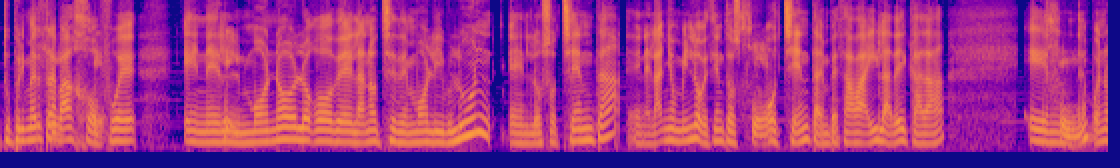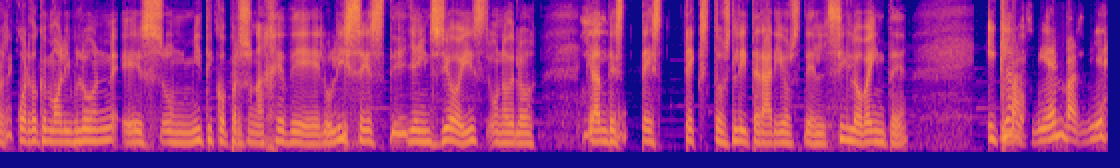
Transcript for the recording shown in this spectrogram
Tu primer trabajo fue en el monólogo de la noche de Molly Bloom en los 80, en el año 1980, empezaba ahí la década. Em, bueno, recuerdo que Molly Bloom es un mítico personaje del Ulises de James Joyce, uno de los grandes textos literarios del siglo XX. Y claro, vas bien, vas bien.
